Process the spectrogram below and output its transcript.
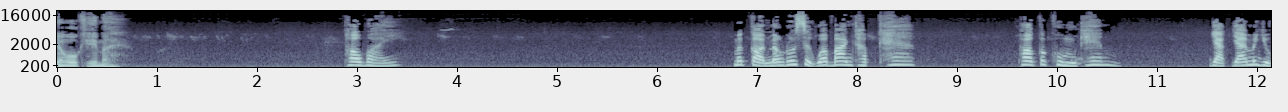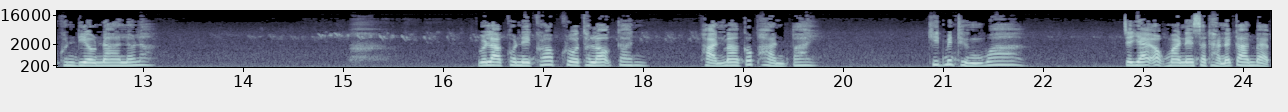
ยังโอเคไหมๆพอไหว เมื่อก่อนมักรู้สึกว่าบ้านคับแคบ พ่อก็คุมเข้ม อยากย้ายมาอยู่คนเดียวนานแล้วล่ะ เวลาคนในครอบครัวทะเลาะกัน ผ่านมาก็ผ่านไป คิดไม่ถึงว่า จะย้ายออกมาในสถานการณ์แบบ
